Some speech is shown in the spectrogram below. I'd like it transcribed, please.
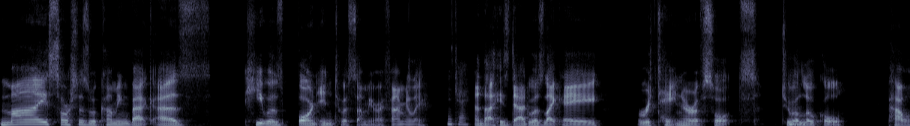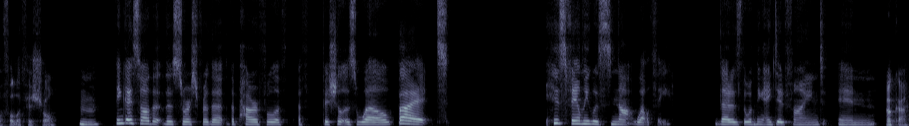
My sources were coming back as he was born into a samurai family. Okay. And that his dad was like a retainer of sorts to mm-hmm. a local powerful official. Hmm. I think I saw the, the source for the, the powerful of, official as well, but his family was not wealthy that is the one thing I did find in okay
